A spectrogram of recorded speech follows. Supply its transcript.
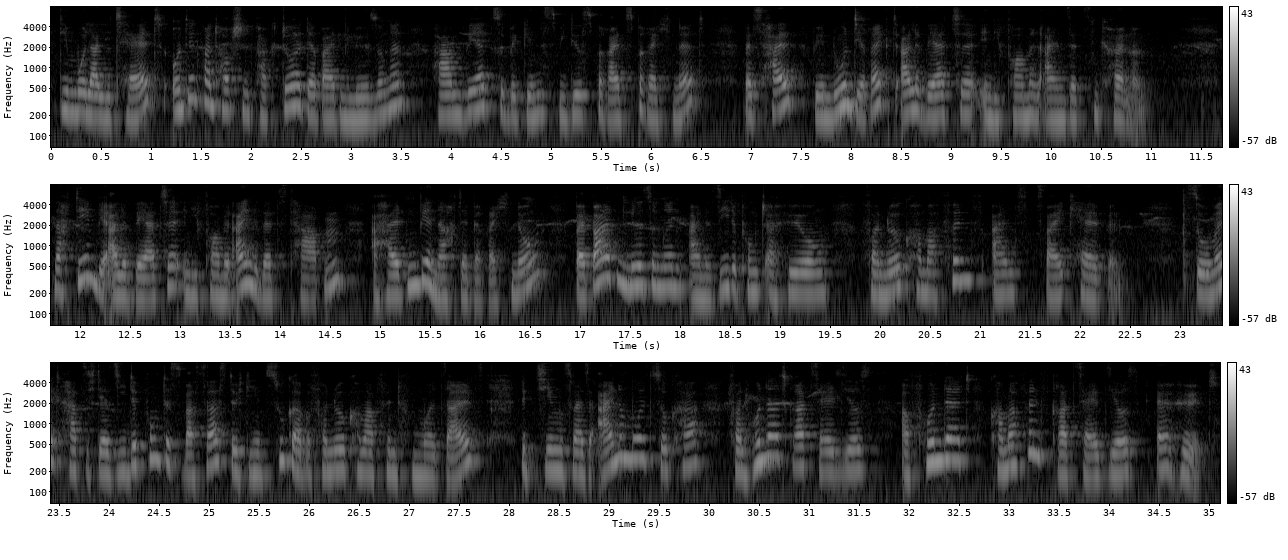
Die Molalität und den Van Hoffschen Faktor der beiden Lösungen haben wir zu Beginn des Videos bereits berechnet, weshalb wir nun direkt alle Werte in die Formel einsetzen können. Nachdem wir alle Werte in die Formel eingesetzt haben, erhalten wir nach der Berechnung bei beiden Lösungen eine Siedepunkterhöhung von 0,512 Kelvin. Somit hat sich der Siedepunkt des Wassers durch die Hinzugabe von 0,5 Mol Salz bzw. 1 Mol Zucker von 100 Grad Celsius auf 100,5 Grad Celsius erhöht.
